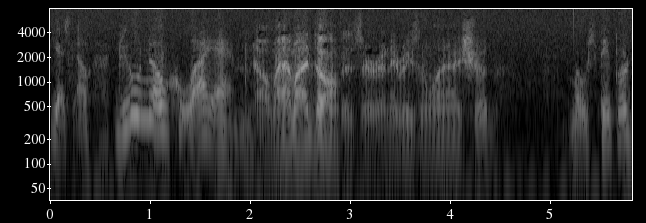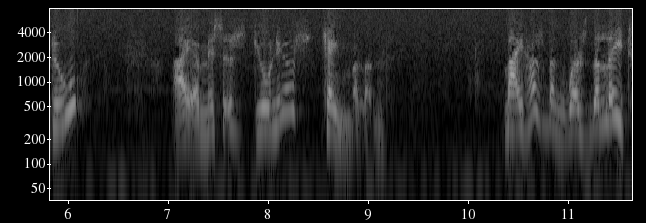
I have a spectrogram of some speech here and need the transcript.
Yes, now, do you know who I am? No, ma'am, I don't. Is there any reason why I should? Most people do. I am Mrs. Junius Chamberlain. My husband was the late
